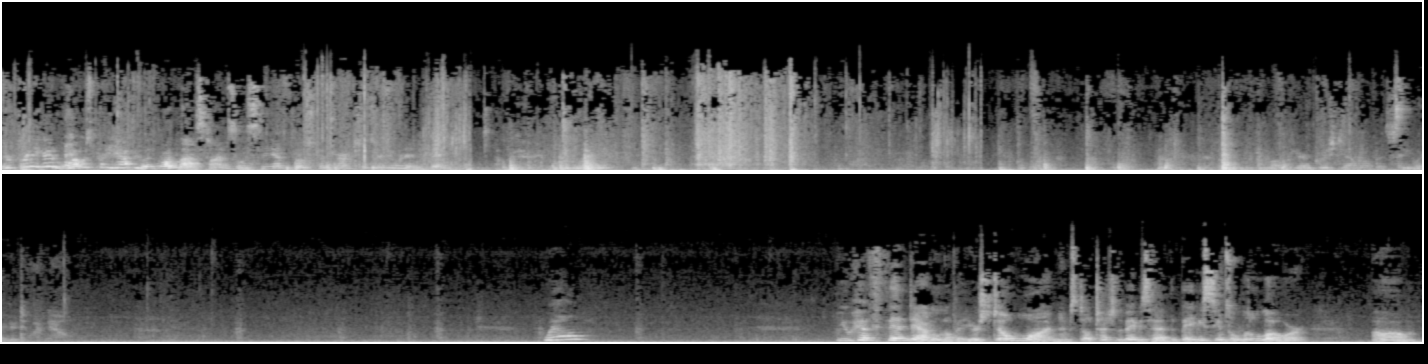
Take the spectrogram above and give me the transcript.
You're pretty good. Well, I was pretty happy with one last time, so let's see if those contractions are doing anything. Okay. Come up here and push down a little bit, see what you're doing now. Well, you have thinned out a little bit. You're still one. I'm still touching the baby's head. The baby seems a little lower. Um,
